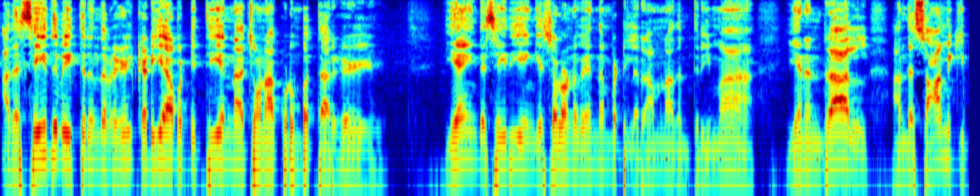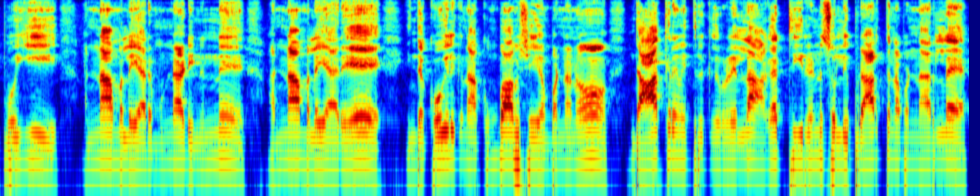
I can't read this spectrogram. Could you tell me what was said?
அதை செய்து வைத்திருந்தவர்கள் கடியாப்பட்டி தீயண்ணா சோனா குடும்பத்தார்கள். ஏன் இந்த செய்தியை இங்கே சொல்லணும்? வேந்தம்பட்டியில் ராமநாதன் தெரியுமா? ஏனென்றால் அந்த சாமிக்கு போய் அண்ணாமலையார் முன்னாடி நின்று அண்ணாமலையாரே இந்த கோயிலுக்கு நான் கும்பாபிஷேகம் பண்ணணும் இந்த ஆக்கிரமித்திருக்கிறவர்கள் எல்லாம் அகற்றீருன்னு சொல்லி பிரார்த்தனை பண்ணார்ல.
